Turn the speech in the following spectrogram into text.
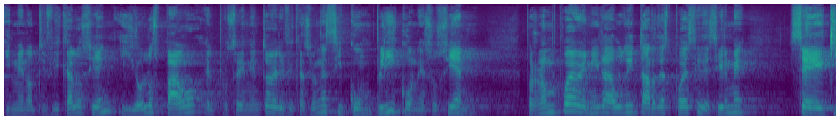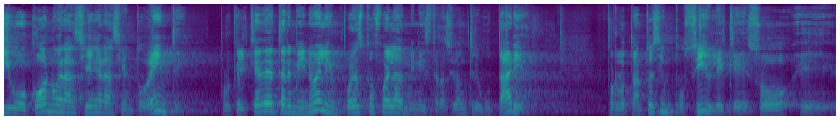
y me notifica los 100 y yo los pago. El procedimiento de verificación es si cumplí con esos 100. Pero no me puede venir a auditar después y decirme, se equivocó, no eran 100, eran 120. Porque el que determinó el impuesto fue la administración tributaria. Por lo tanto, es imposible que eso eh,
